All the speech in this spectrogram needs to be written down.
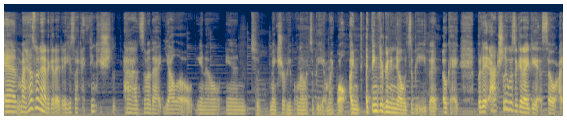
And my husband had a good idea. He's like, I think you should add some of that yellow, you know, in to make sure people know it's a bee. I'm like, well, I, I think they're going to know it's a bee, but okay. But it actually was a good idea. So I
